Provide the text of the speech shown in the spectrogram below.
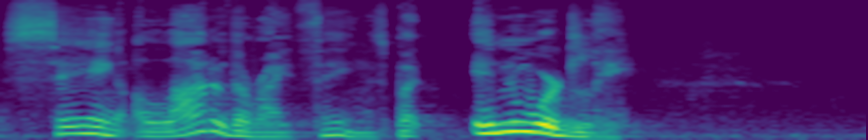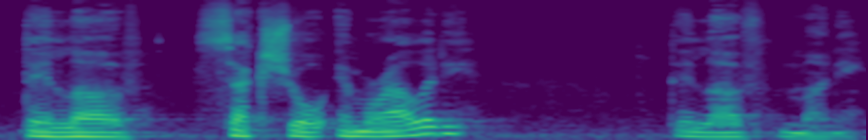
saying a lot of the right things, but inwardly, they love sexual immorality, they love money.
